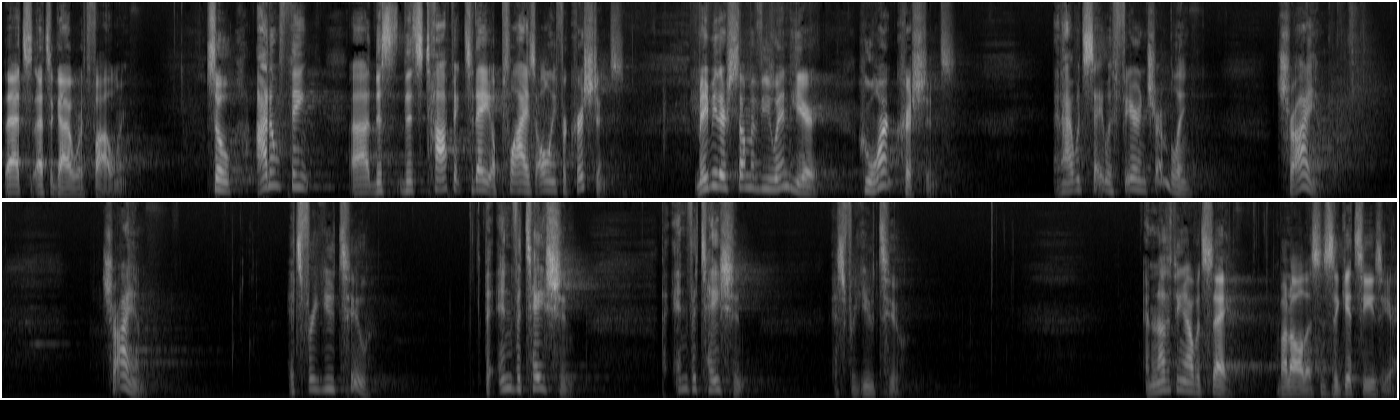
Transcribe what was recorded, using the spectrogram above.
that's, that's a guy worth following. So I don't think uh, this, this topic today applies only for Christians. Maybe there's some of you in here who aren't Christians. And I would say, with fear and trembling, try him. Try him. It's for you too. The invitation, the invitation is for you too. And another thing I would say about all this is it gets easier.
